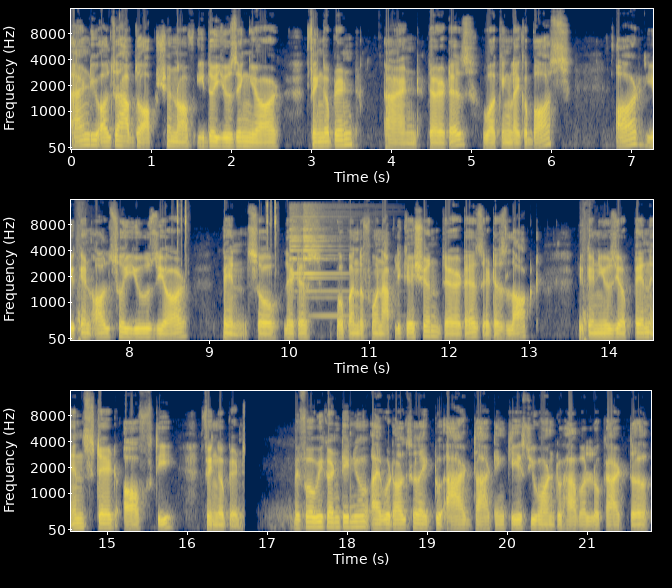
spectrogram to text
And you also have the option of either using your fingerprint and there it is working like a boss or you can also use your pin. So let us open the phone application. There it is. It is locked. You can use your pin instead of the fingerprint. Before we continue I would also like to add that in case you want to have a look at the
